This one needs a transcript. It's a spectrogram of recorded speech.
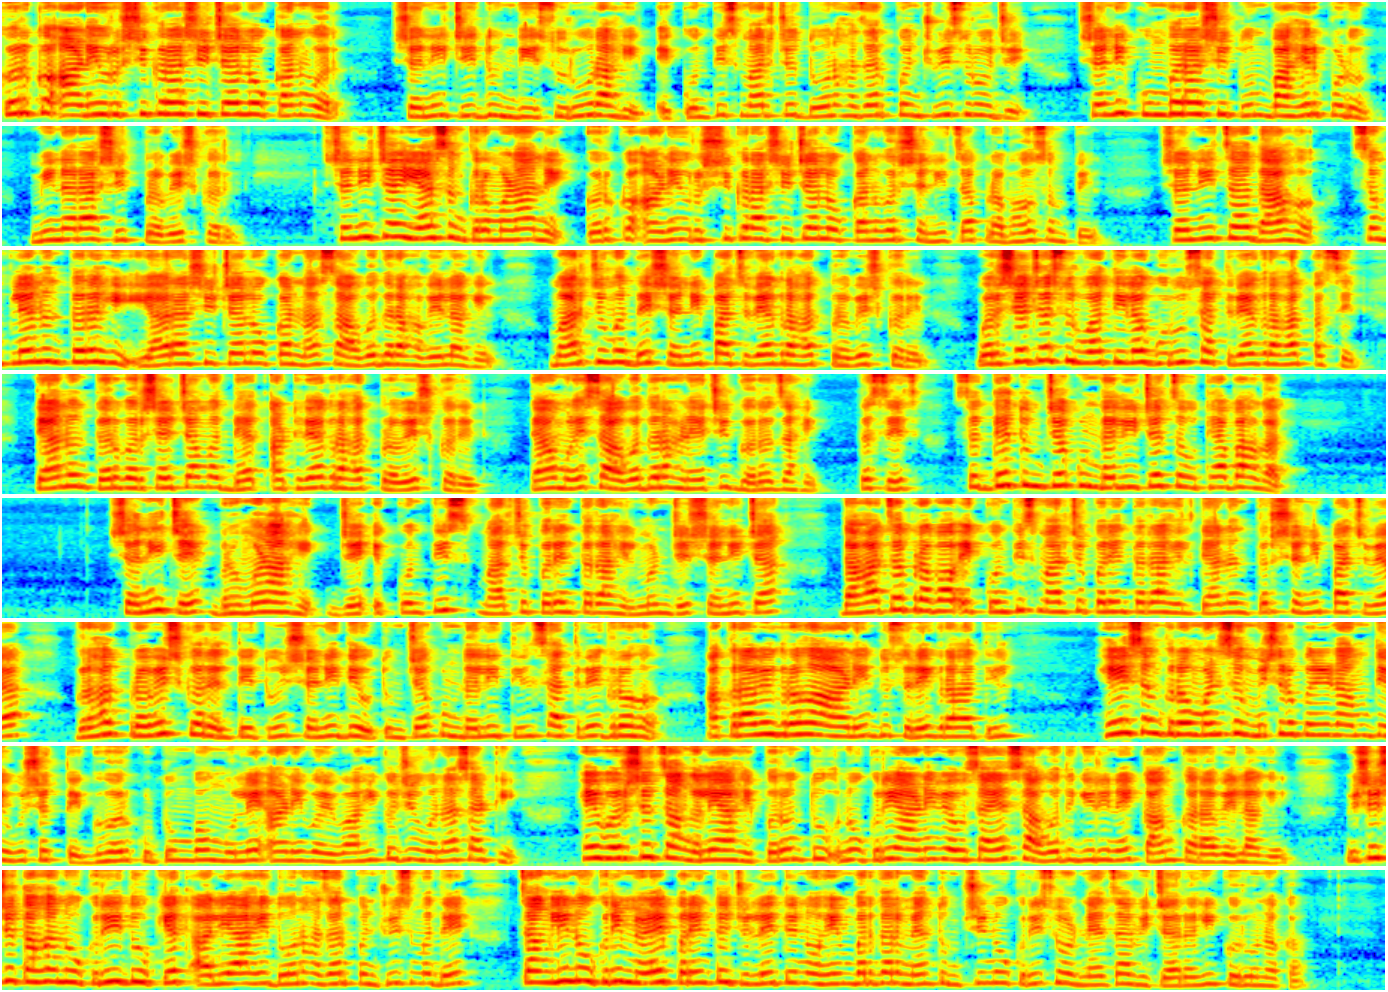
कर्क आणि वृश्चिक राशीच्या लोकांवर शनीची धुंदी सुरू राहील. एकोणतीस मार्च दोन हजार पंचवीस रोजी शनी कुंभ राशीतून बाहेर पडून मीन राशीत प्रवेश करेल शनीच्या या संक्रमणाने कर्क आणि वृश्चिक राशीच्या लोकांवर शनीचा प्रभाव संपेल. शनीचा दाह संपल्यानंतरही या राशीच्या लोकांना सावध राहावे लागेल. मार्चमध्ये शनी पाचव्या ग्रहात प्रवेश करेल. वर्षाच्या सुरुवातीला गुरु सातव्या ग्रहात असेल. त्यानंतर वर्षाच्या मध्यात आठव्या ग्रहात प्रवेश करेल. त्यामुळे सावध राहण्याची गरज आहे. तसेच सध्या तुमच्या कुंडलीच्या चौथ्या भागात शनीचे भ्रमण आहे जे एकोणतीस मार्च पर्यंत राहील. म्हणजे शनीच्या दहाचा प्रभाव एकोणतीस मार्च पर्यंत राहील. त्यानंतर शनी पाचव्या ग्रहात प्रवेश करेल. तेथून शनिदेव तुमच्या कुंडलीतील सातवे ग्रह अकरावे ग्रह आणि दुसरे ग्रहातील हे संक्रमण संमिश्र परिणाम देऊ शकते. घर कुटुंब मुले आणि वैवाहिक जीवनासाठी हे वर्ष चांगले आहे परंतु नोकरी आणि व्यवसायात सावधगिरीने काम करावे लागेल. विशेषतः नोकरी धोक्यात आली आहे. दोन हजार पंचवीसमध्ये चांगली नोकरी मिळेपर्यंत जुलै ते नोव्हेंबर दरम्यान तुमची नोकरी सोडण्याचा विचारही करू नका.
